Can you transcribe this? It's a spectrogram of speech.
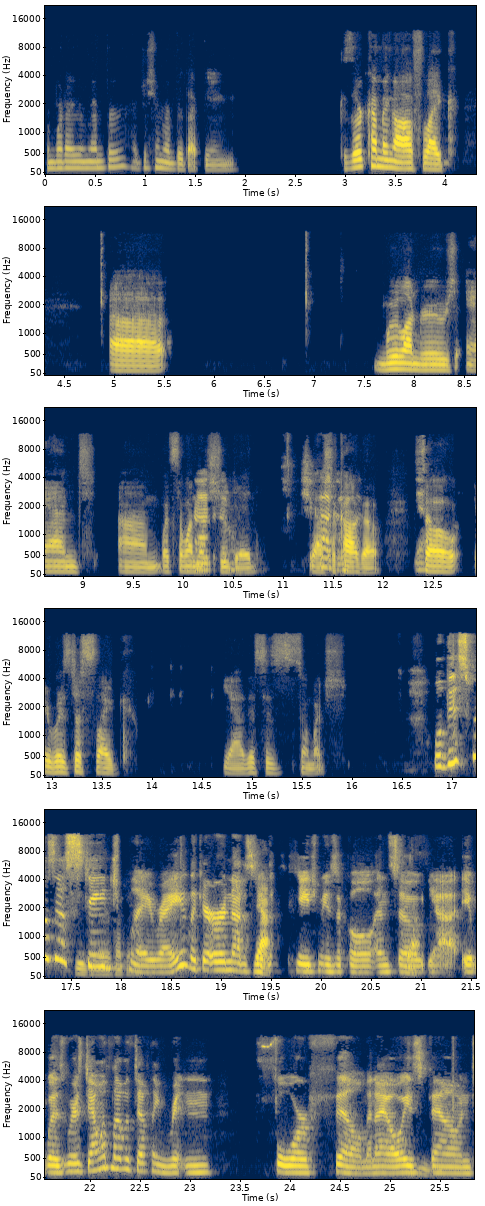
From what I remember, I just remember that being because they're coming off like uh Moulin Rouge and um what's the one that she Chicago. did? Yeah, Chicago. Yeah. So it was just like, yeah, this is so much. Well, this was a stage play, right? Like, or not a stage, Yeah. like a stage musical, and so yeah. it was. Whereas Down with Love was definitely written for film, and I always Mhm. found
